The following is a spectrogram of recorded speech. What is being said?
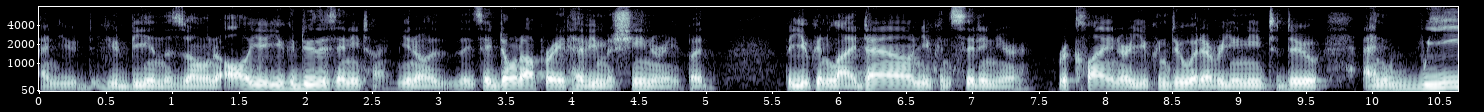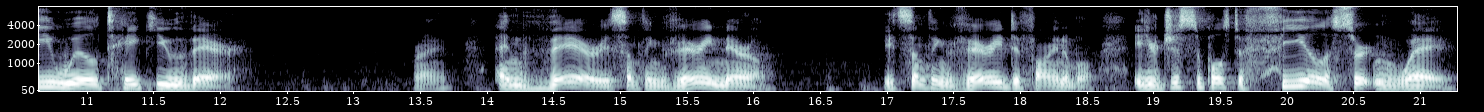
and you'd you'd be in the zone. All you you could do this anytime. You know, they say don't operate heavy machinery, but but you can lie down, you can sit in your recliner, you can do whatever you need to do, and we will take you there right? And there is something very narrow. It's something very definable. You're just supposed to feel a certain way.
